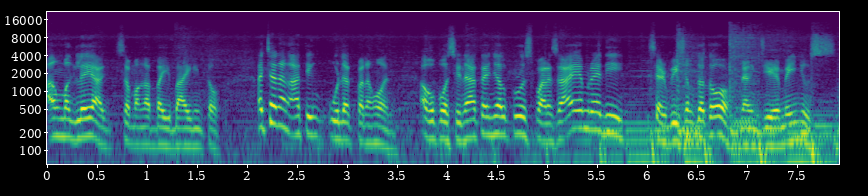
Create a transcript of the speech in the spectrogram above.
ang maglayag sa mga baybayin ito. At yan ang ating ulat panahon. Ako po si Nathaniel Cruz para sa I Am Ready, Servisyong Totoo ng GMA News.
